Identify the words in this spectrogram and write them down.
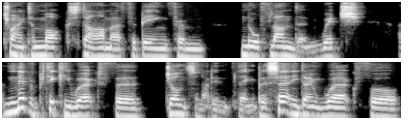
trying to mock Starmer for being from North London, which never particularly worked for Johnson, I didn't think, but certainly don't work for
